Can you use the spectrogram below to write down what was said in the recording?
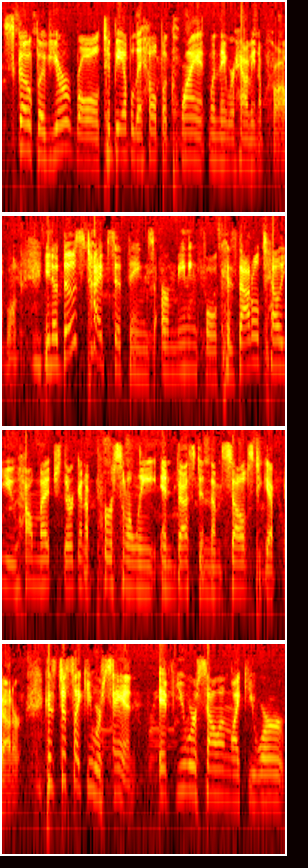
scope of your role to be able to help a client when they were having a problem? You know those types of things are meaningful because that'll tell you how much they're going to personally invest in themselves to get better. Because just like you were saying if you were selling like you were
